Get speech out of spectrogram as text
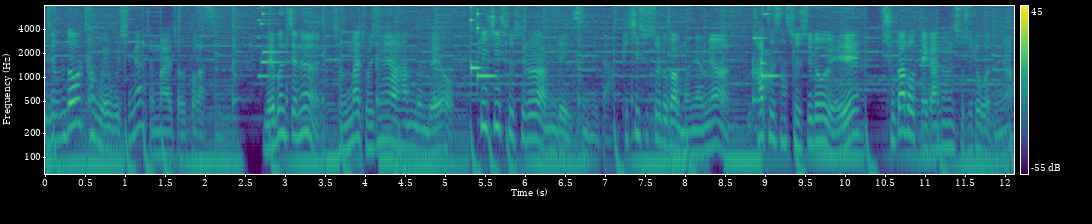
이 점도 참고해 보시면 정말 좋을 것 같습니다. 네 번째는 정말 조심해야 하는 건데요. 피지 수수료라는 게 있습니다. 피지 수수료가 뭐냐면 카드사 수수료 외에 추가로 떼가는 수수료거든요.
